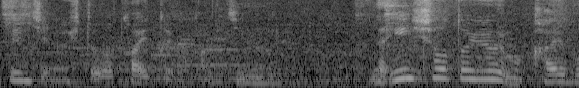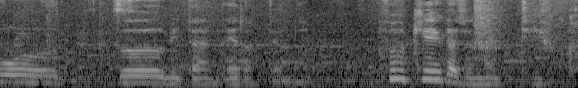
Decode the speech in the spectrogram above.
現地の人が描いてる感じ、な印象というよりも解剖図みたいな絵だったよね。風景画じゃないっていうか。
